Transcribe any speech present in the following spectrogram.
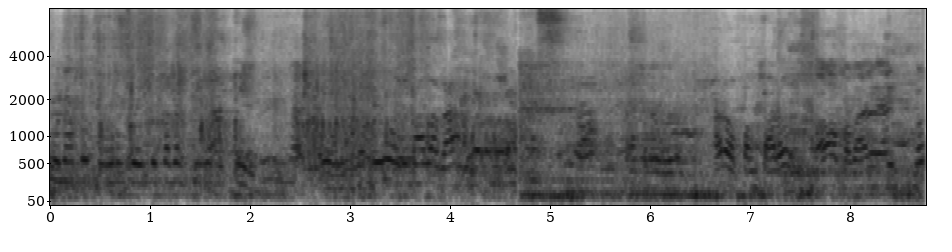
Wala po, puro kwento pa lang sila Oh? Ano, pang paro? Oo, pamalo yan. Go.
